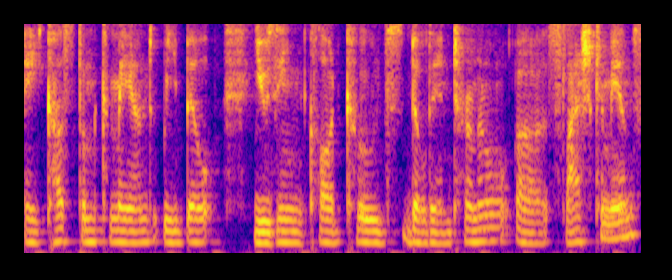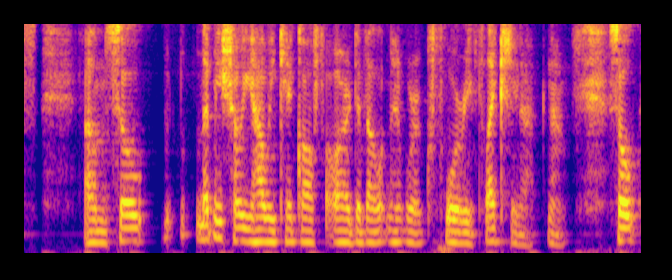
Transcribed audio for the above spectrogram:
a custom command we built using Claude Code's built-in terminal uh, slash commands. Um, so let me show you how we kick off our development work for Reflection app now. So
